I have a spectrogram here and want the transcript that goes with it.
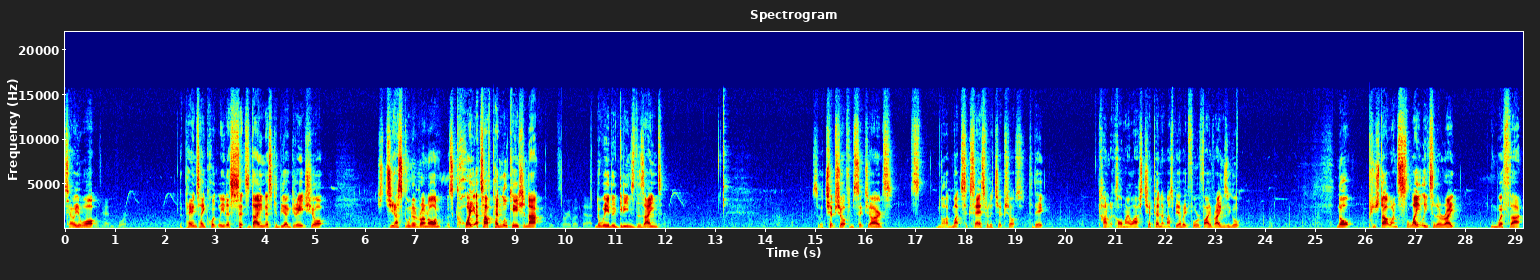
Tell you what, depends how quickly this sits down. This could be a great shot. It's just going to run on. It's quite a tough pin location, that, Oops, sorry about that. the way the green's designed. So a chip shot from six yards. It's not had much success with the chip shots to date. Can't recall my last chip in. It must be about four or five rounds ago. No, push that one slightly to the right. And with that,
